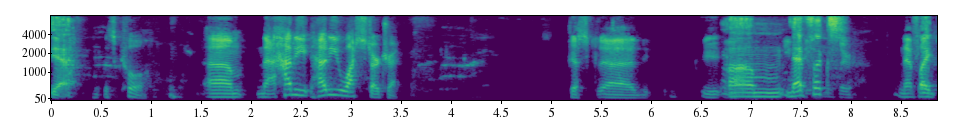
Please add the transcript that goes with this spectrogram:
yeah. it's cool. Um, now how do you how do you watch Star Trek? Just uh, you, Um, you- Netflix. Netflix. Like-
